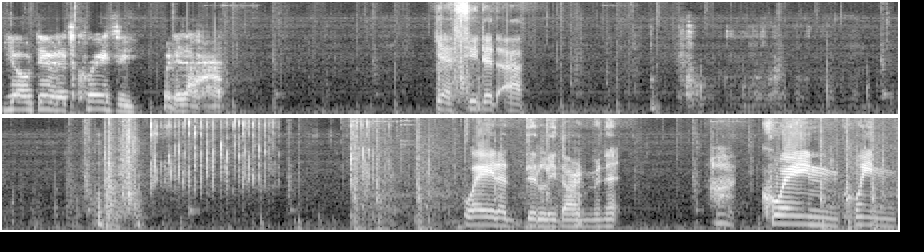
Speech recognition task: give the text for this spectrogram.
Yo, David, that's crazy. But did I? Yes, you did add. Wait a diddly darn minute. Queen, Queen.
